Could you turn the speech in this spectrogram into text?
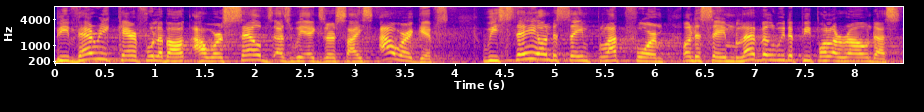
be very careful about ourselves as we exercise our gifts, we stay on the same platform, on the same level with the people around us,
